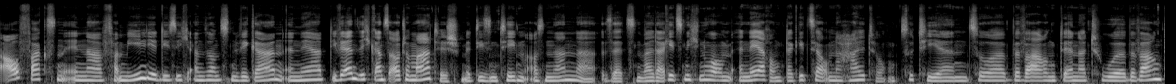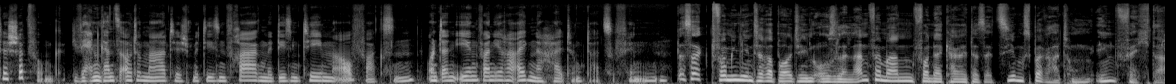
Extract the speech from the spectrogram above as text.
aufwachsen in einer Familie, die sich ansonsten vegan ernährt, die werden sich ganz automatisch mit diesen Themen auseinandersetzen, weil da geht es nicht nur um Ernährung, da geht es ja um eine Haltung zu Tieren, zur Bewahrung der Natur, Bewahrung der Schöpfung. Die werden ganz automatisch mit diesen Fragen, mit diesen Themen aufwachsen und dann irgendwann ihre eigene Haltung dazu finden. Das sagt Familientherapeutin Ursula Landfermann von der Caritas Erziehungsberatung in Fechter.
